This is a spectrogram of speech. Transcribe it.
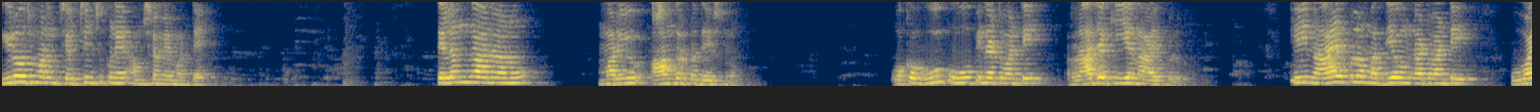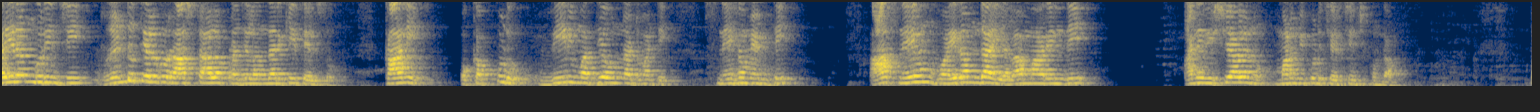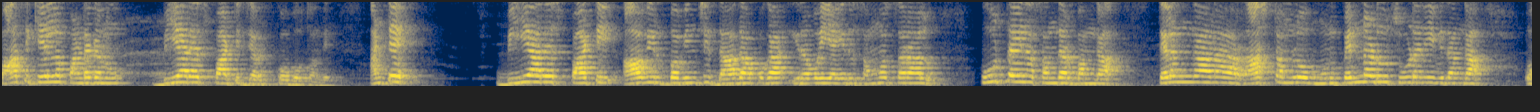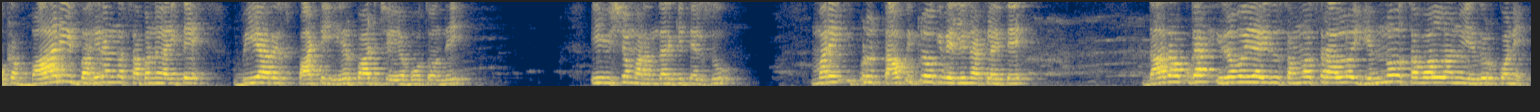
ఈరోజు మనం చర్చించుకునే అంశం ఏమంటే తెలంగాణను మరియు ఆంధ్రప్రదేశ్ను ఒక ఊపు ఊపినటువంటి రాజకీయ నాయకులు. ఈ నాయకుల మధ్య ఉన్నటువంటి వైరం గురించి రెండు తెలుగు రాష్ట్రాల ప్రజలందరికీ తెలుసు. కానీ ఒకప్పుడు వీరి మధ్య ఉన్నటువంటి స్నేహం ఏమిటి? ఆ స్నేహం వైరంగా ఎలా మారింది? అనే విషయాలను మనం ఇప్పుడు చర్చించుకుందాం. పాతికేళ్ళ పండగను బీఆర్ఎస్ పార్టీ జరుపుకోబోతోంది. అంటే బీఆర్ఎస్ పార్టీ ఆవిర్భవించి దాదాపుగా ఇరవై ఐదు సంవత్సరాలు పూర్తయిన సందర్భంగా తెలంగాణ రాష్ట్రంలో మునుపెన్నడూ చూడని విధంగా ఒక భారీ బహిరంగ సభను అయితే బీఆర్ఎస్ పార్టీ ఏర్పాటు చేయబోతోంది. ఈ విషయం మనందరికీ తెలుసు. మరి ఇప్పుడు టాపిక్లోకి వెళ్ళినట్లయితే దాదాపుగా ఇరవై ఐదు సంవత్సరాల్లో ఎన్నో సవాళ్ళను ఎదుర్కొని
